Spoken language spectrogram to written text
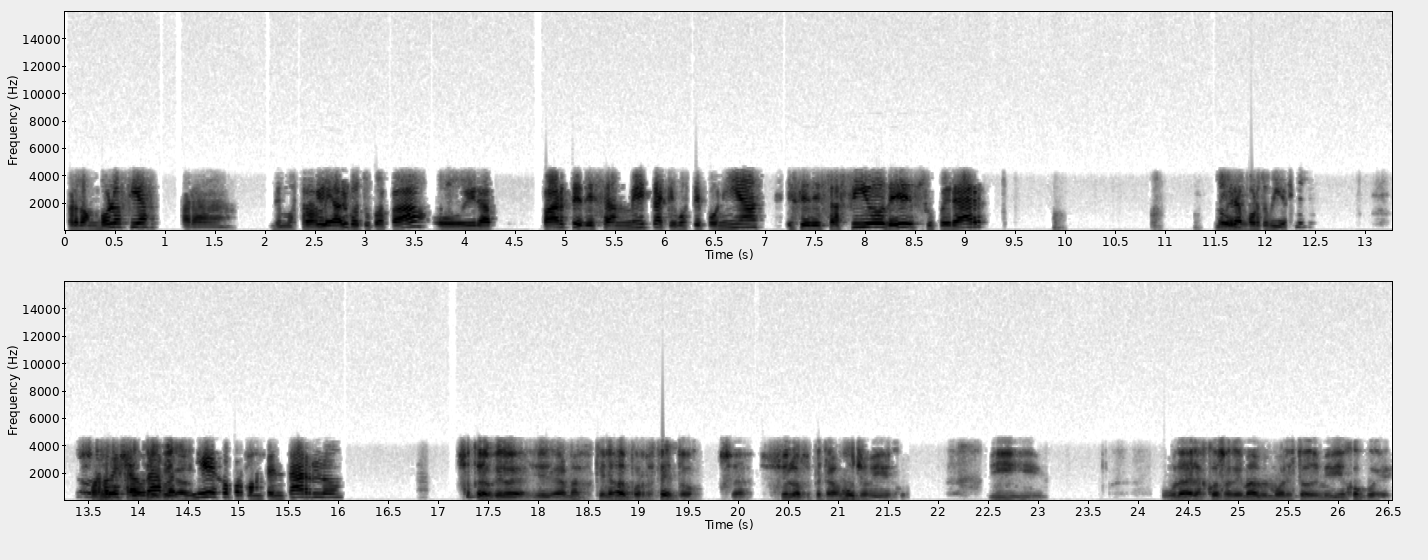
perdón, vos lo hacías para demostrarle algo a tu papá o era parte de esa meta que vos te ponías ese desafío de superar, no, era por tu viejo, por no, defraudarlo a tu viejo, por contentarlo. Yo creo que era, más que nada por respeto, o sea, yo lo respetaba mucho a mi viejo. Y una de las cosas que más me molestó de mi viejo fue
